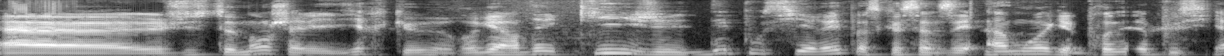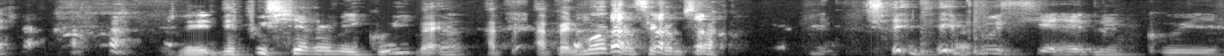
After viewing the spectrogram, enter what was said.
Euh, justement, j'allais dire que regardez qui j'ai dépoussiéré parce que ça faisait un mois qu'elle prenait la poussière. J'ai dépoussiéré mes couilles. Ben, app- Appelle-moi quand c'est comme ça. J'ai dépoussiéré mes couilles.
